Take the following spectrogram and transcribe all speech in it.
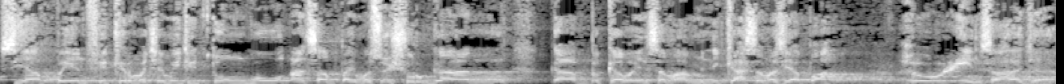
Siapa yang fikir macam itu tunggu ah, sampai masuk syurga kahwin sama menikah sama siapa? Hurul Ain sahaja.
